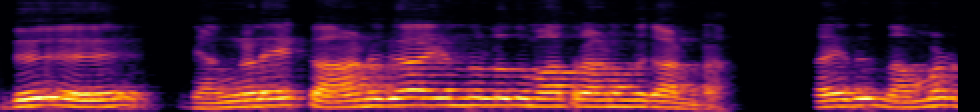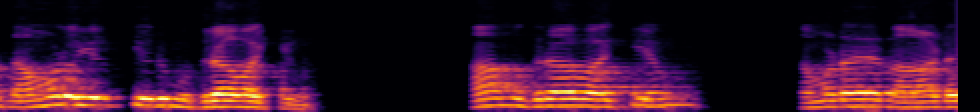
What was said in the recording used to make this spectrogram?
ഇത് ഞങ്ങളെ കാണുക എന്നുള്ളത് മാത്രമാണെന്ന് കാണണ്ട. അതായത് നമ്മൾ നമ്മൾ ഉയർത്തിയ ഒരു മുദ്രാവാക്യം ആ മുദ്രാവാക്യം നമ്മുടെ നാട്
